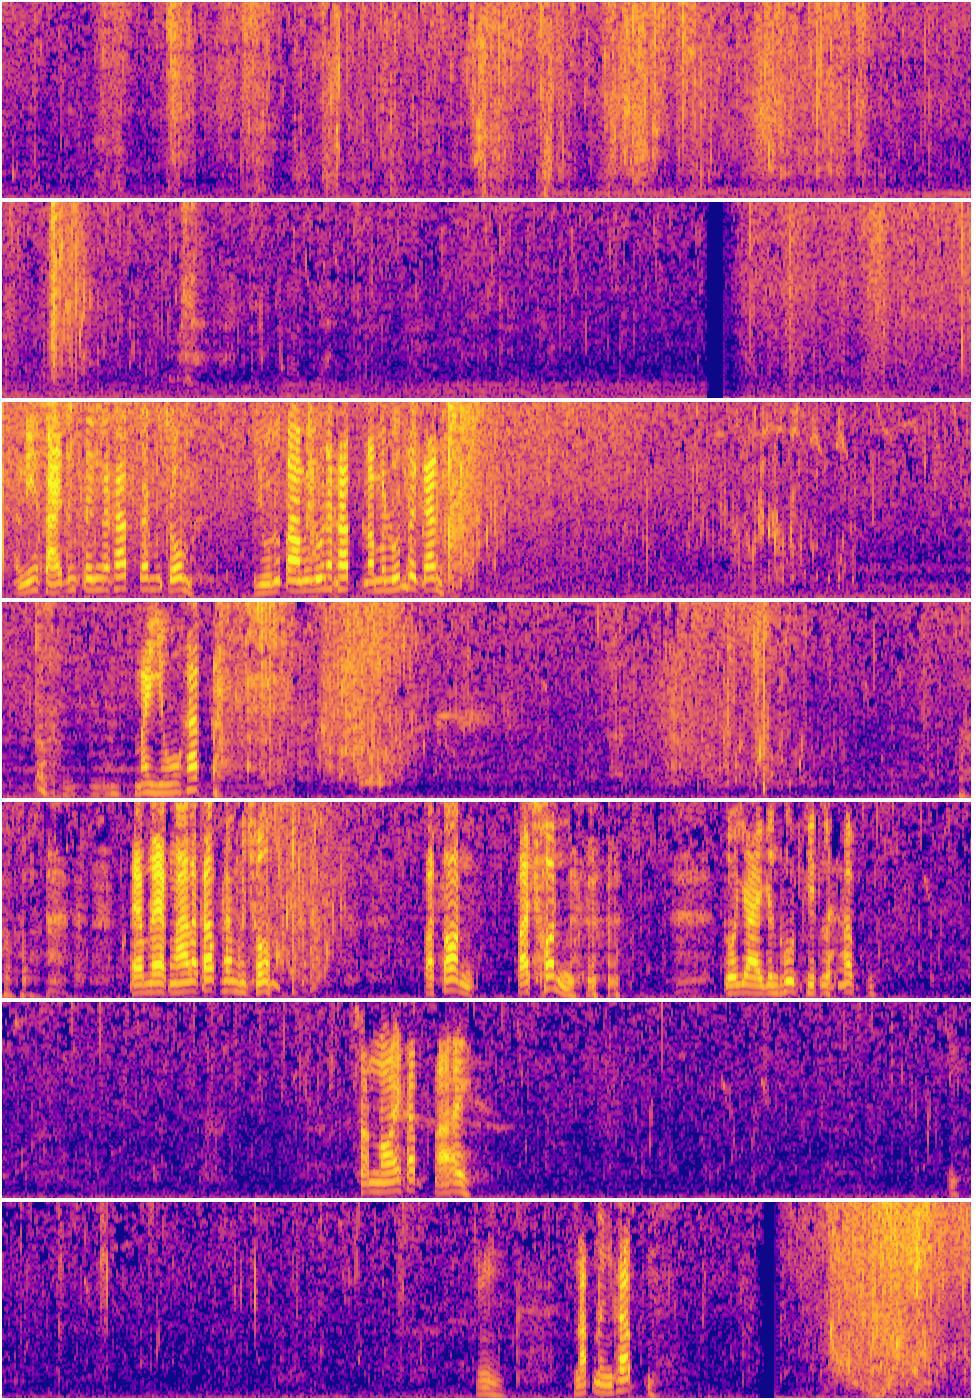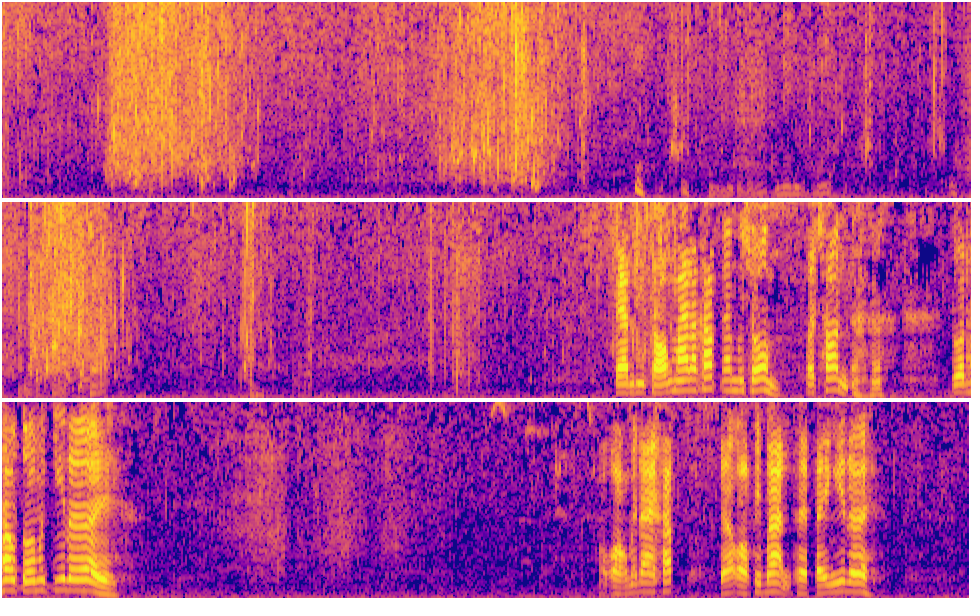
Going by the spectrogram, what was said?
อันนี้สายตึงๆนะครับท่านผู้ชม อยู่หรือเปล่าไม่รู้นะครับ เรามาลุ้นด้วยกันไม่อยู่ครับ แต้มแรกมาแล้วครับท่านผู้ชม ปลาซ่อน ปลาช่อน ตัวใหญ่จนพูดผิดแล้วครับ ช้อนน้อยครับตายนับหนึ่งครับ ต้มที่สองมาแล้วครับท่านผู้ชมปลาช่อน ตัวเท่าตัวเมื่อกี้เลย เอาออกไม่ได้ครับจะเอาออกที่บ้านใส่ไปอย่างนี้เลย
